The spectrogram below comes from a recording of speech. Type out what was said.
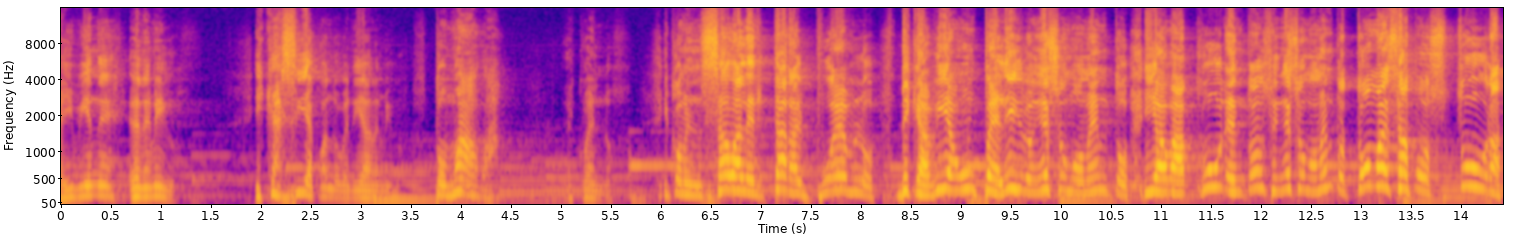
Ahí viene el enemigo. ¿Y qué hacía cuando venía el enemigo? Tomaba el cuerno y comenzaba a alertar al pueblo de que había un peligro en ese momento. Y Abacú entonces en ese momento toma esa postura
